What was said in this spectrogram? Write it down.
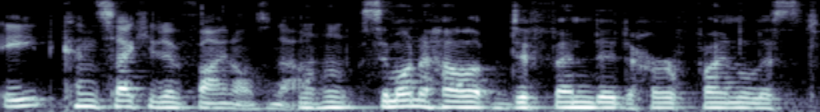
eight consecutive finals now. Mhm. Simona Halep defended her finalist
